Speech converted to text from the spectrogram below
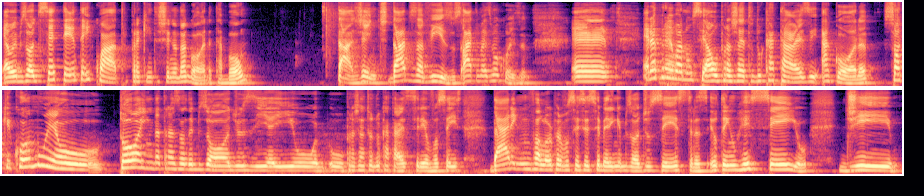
É o episódio 74, para quem tá chegando agora, tá bom? Tá, gente, dados avisos. Ah, tem mais uma coisa. É, era para eu anunciar o projeto do Catarse agora, só que como eu tô ainda atrasando episódios e aí o, o projeto do Catarse seria vocês darem um valor para vocês receberem episódios extras, eu tenho receio de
